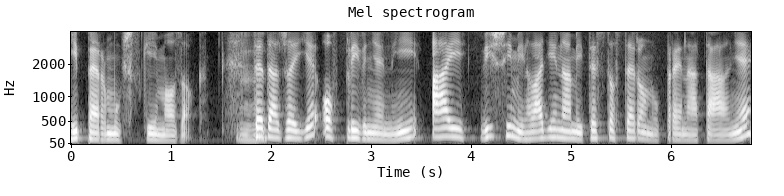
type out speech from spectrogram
hypermužský mozog. Mm-hmm. Teda, že je ovplyvnený aj vyššími hladinami testosterónu prenatálne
